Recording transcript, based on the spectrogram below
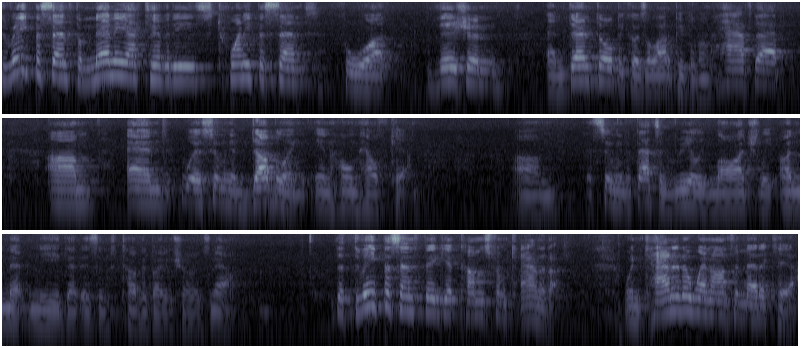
3% for many activities, 20% for vision and dental, because a lot of people don't have that. Um, and we're assuming a doubling in home health care. Um, assuming that that's a really largely unmet need that isn't covered by insurance now. The 3% figure comes from Canada. When Canada went on to Medicare,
